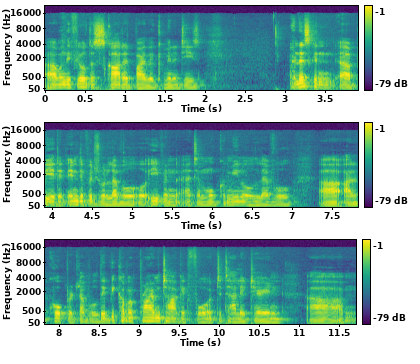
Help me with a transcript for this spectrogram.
uh, when they feel discarded by the communities, and this can uh, be at an individual level or even at a more communal level, uh, at a corporate level, they become a prime target for totalitarian um,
